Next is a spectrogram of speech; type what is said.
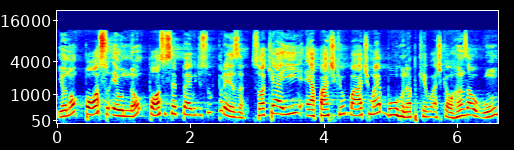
E eu não posso, eu não posso ser pego de surpresa. Só que aí é a parte que o Batman é burro, né? Porque acho que é o Hans Algum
